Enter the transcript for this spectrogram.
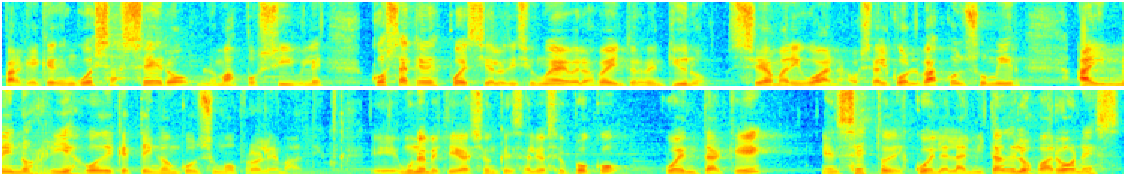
para que queden huellas cero lo más posible, cosa que después, si a los 19, a los 20, a los 21, sea marihuana o sea alcohol, va a consumir, hay menos riesgo de que tenga un consumo problemático. Eh, una investigación que salió hace poco cuenta que en sexto de escuela la mitad de los varones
